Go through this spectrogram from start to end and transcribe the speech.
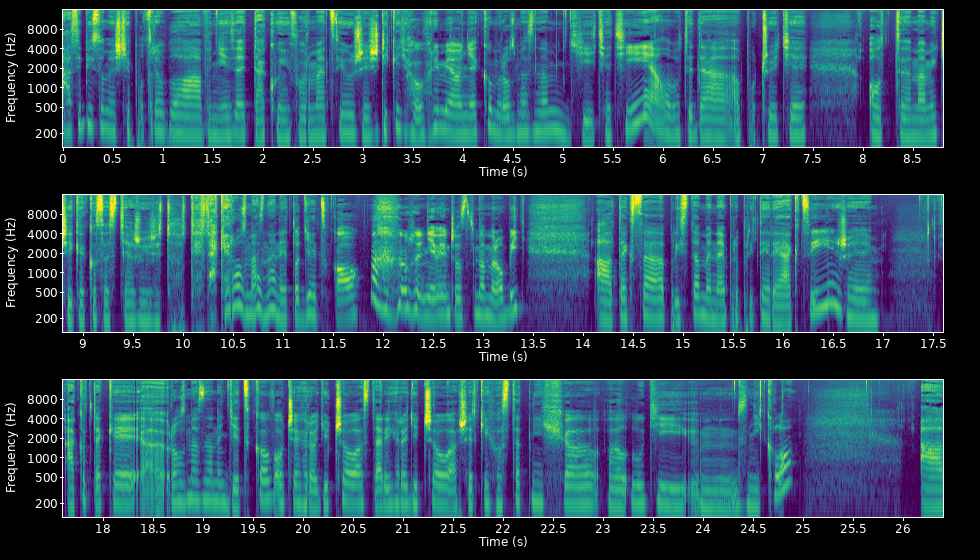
Asi by som ešte potrebovala vniesť aj takú informáciu, že vždy, keď hovoríme o nejakom rozmaznanom dieťati, alebo teda počujete od mamičiek, ako sa stiažuje, že to, to je také rozmaznané to decko, že neviem, čo s tým mám robiť. A tak sa pristavme najprv pri tej reakcii, že ako také rozmaznané decko v očiach rodičov a starých rodičov a všetkých ostatných e, ľudí vzniklo. A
